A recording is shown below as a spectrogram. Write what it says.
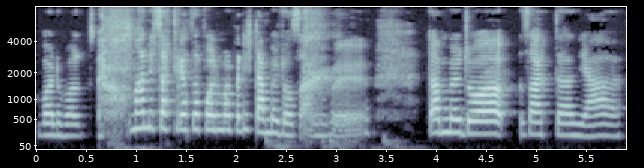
Voldemort. Oh Mann, ich sag die ganze Zeit Voldemort, wenn ich Dumbledore sagen will. Dumbledore sagt dann, ja,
